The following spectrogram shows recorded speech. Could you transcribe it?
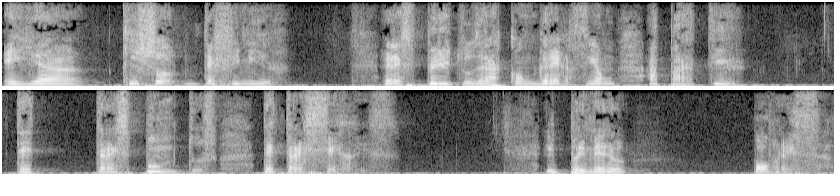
Ella quiso definir el espíritu de la congregación a partir de tres puntos, de tres ejes. El primero, pobreza.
